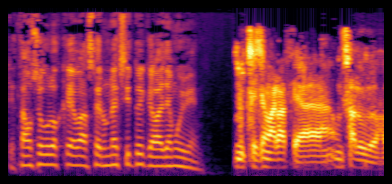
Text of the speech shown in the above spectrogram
que estamos seguros que va a ser un éxito y que vaya muy bien. Muchísimas gracias, un saludo.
